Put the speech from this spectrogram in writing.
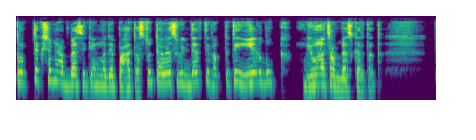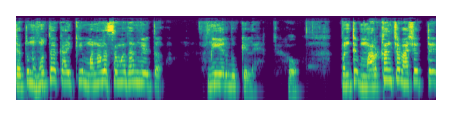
प्रत्यक्ष मी अभ्यासिकेमध्ये पाहत असतो त्यावेळेस विद्यार्थी फक्त ते इयरबुक घेऊनच अभ्यास करतात. त्यातून होतं काय की मनाला समाधान मिळतं. मी इयरबुक केलंय. हो. पण ते मार्कांच्या भाषेत ते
